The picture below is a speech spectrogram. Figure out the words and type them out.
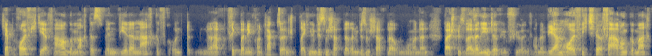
ich habe häufig die Erfahrung gemacht, dass wenn wir dann nachgefragt, und dann hat, kriegt man den Kontakt zu entsprechenden Wissenschaftlerinnen, Wissenschaftlern, wo man dann beispielsweise ein Interview führen kann. Und wir haben häufig die Erfahrung gemacht,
